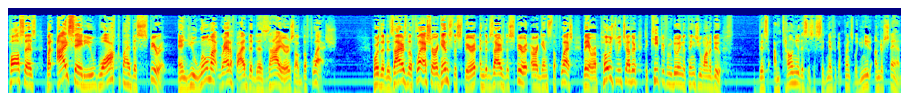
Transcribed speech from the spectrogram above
Paul says, But I say to you, walk by the Spirit, and you will not gratify the desires of the flesh. For the desires of the flesh are against the spirit, and the desires of the spirit are against the flesh. They are opposed to each other to keep you from doing the things you want to do. This, I'm telling you, this is a significant principle. You need to understand.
